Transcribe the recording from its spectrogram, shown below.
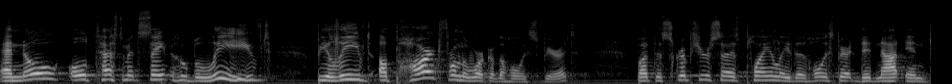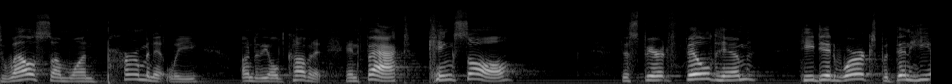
and no Old Testament saint who believed believed apart from the work of the Holy Spirit. But the Scripture says plainly that the Holy Spirit did not indwell someone permanently under the Old Covenant. In fact, King Saul, the Spirit filled him he did works, but then he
